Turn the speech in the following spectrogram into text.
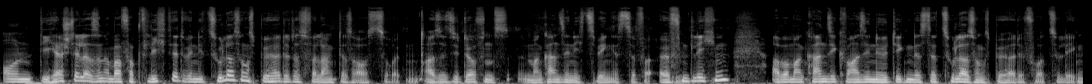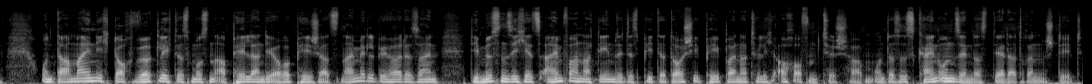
und die Hersteller sind aber verpflichtet, wenn die Zulassungsbehörde das verlangt, das rauszurücken. Also sie dürfen es, man kann sie nicht zwingen, es zu veröffentlichen, aber man kann sie quasi nötigen, das der Zulassungsbehörde vorzulegen. Und da meine ich doch wirklich, das muss ein Appell an die Europäische Arzneimittelbehörde sein. Die müssen sich jetzt einfach, nachdem sie das Peter Doshi Paper natürlich auch auf dem Tisch haben. Und das ist kein Unsinn, dass der da drin steht.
